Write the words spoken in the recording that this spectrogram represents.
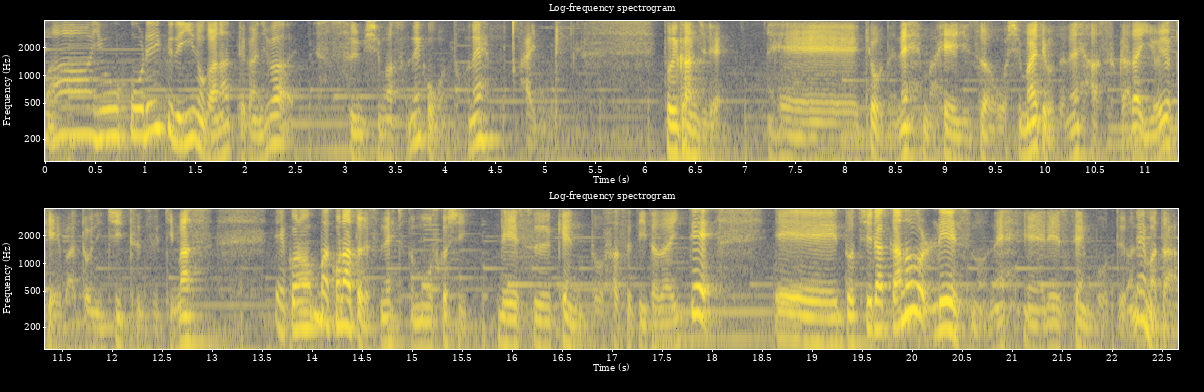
まあ養蜂レイクでいいのかなって感じはしますねここのとこね。はい。という感じでえー、今日でね、まあ、平日はおしまいということでね明日からいよいよ競馬土日続きます。えー、このまあ、この後ですねちょっともう少しレース検討させていただいて、えー、どちらかのレースのねレース展望っていうのをねまた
